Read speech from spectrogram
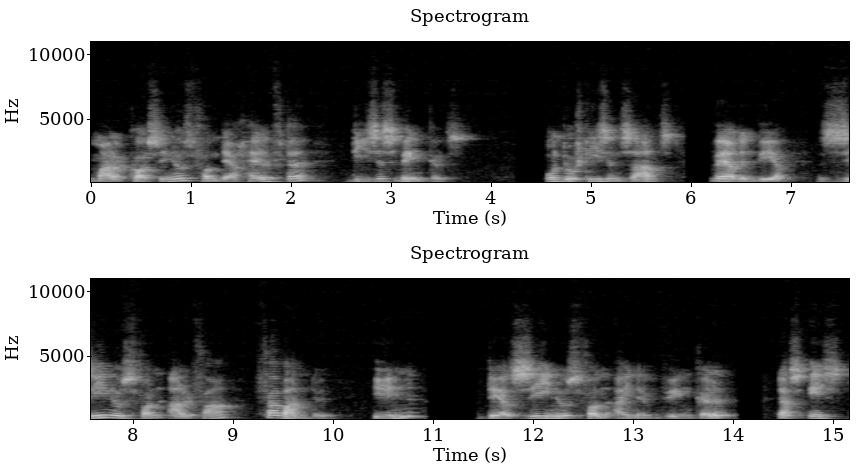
mal Cosinus von der Hälfte dieses Winkels. Und durch diesen Satz werden wir Sinus von Alpha verwandeln in der Sinus von einem Winkel, das ist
